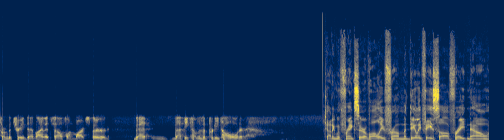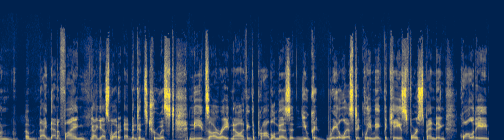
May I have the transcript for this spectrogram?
from the trade deadline itself on March 3rd. That that becomes a pretty tall order. Chatting with Frank Seravalli from Daily Faceoff right now and um, identifying, I guess, what Edmonton's truest needs are right now. I think the problem is that you could realistically make the case for spending quality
